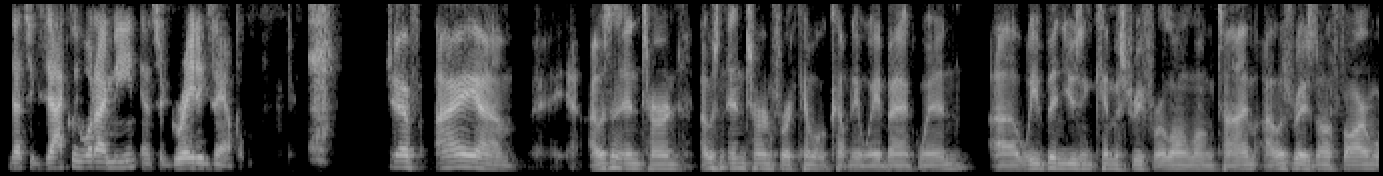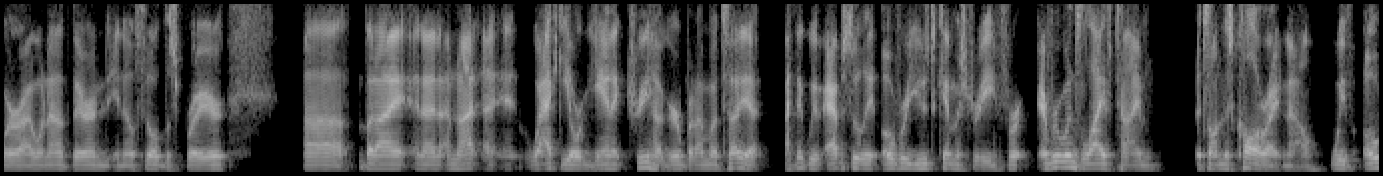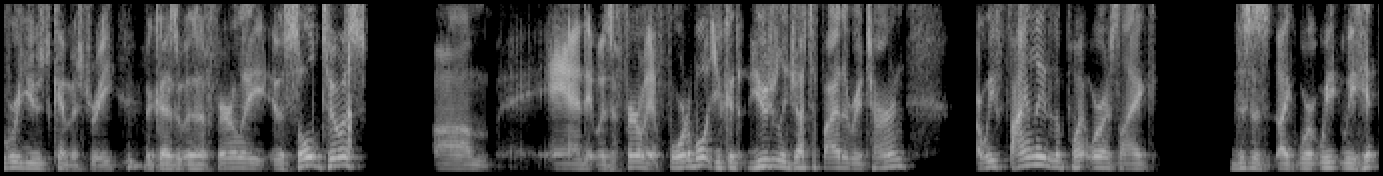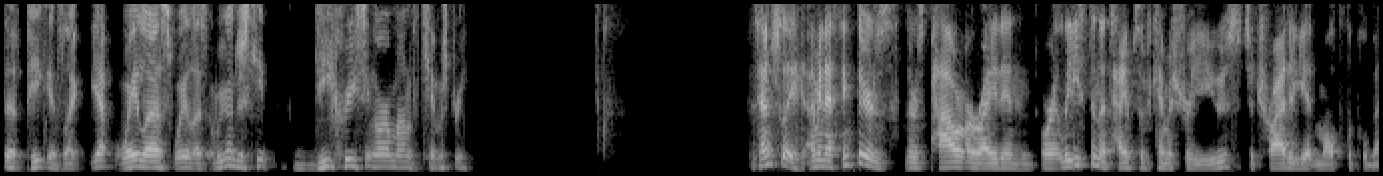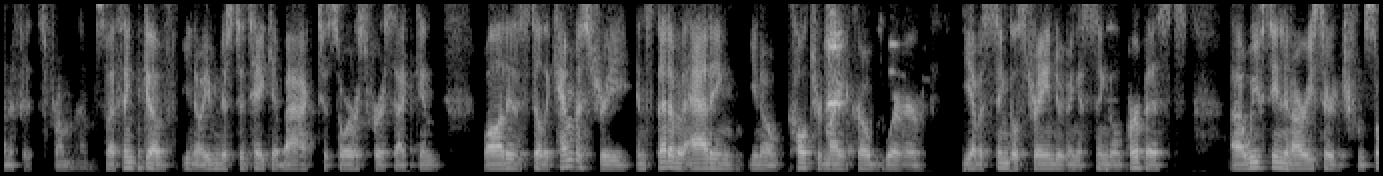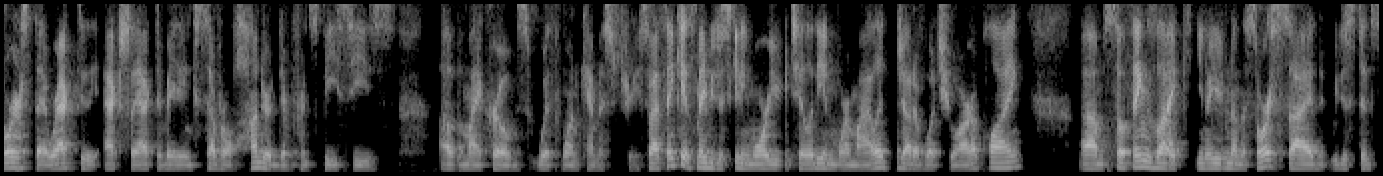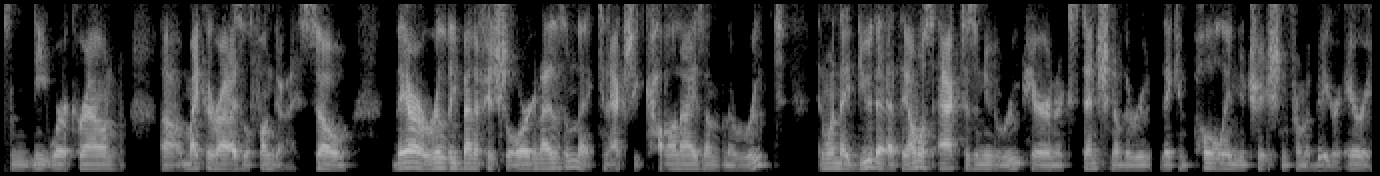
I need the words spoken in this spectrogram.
That's exactly what I mean. And it's a great example. Jeff, I um I was an intern. I was an intern for a chemical company way back when. Uh, we've been using chemistry for a long, long time. I was raised on a farm where I went out there and you know filled the sprayer. Uh, but I and I, am not a wacky organic tree hugger, but I'm going to tell you, I think we've absolutely overused chemistry for everyone's lifetime that's on this call right now. We've overused chemistry because it was a fairly it was sold to us um, and it was a fairly affordable. You could usually justify the return. Are we finally to the point where it's like, this is like where we we hit that peak and it's like, yep, way less, way less. Are we going to just keep decreasing our amount of chemistry? Potentially. I mean, I think there's there's power right in, or at least in the types of chemistry used to try to get multiple benefits from them. So I think of, you know, even just to take it back to source for a second, while it is still a chemistry, instead of adding, you know, cultured microbes where you have a single strain doing a single purpose, uh, we've seen in our research from Source that we're actually actually activating several hundred different species of microbes with one chemistry. So I think it's maybe just getting more utility and more mileage out of what you are applying. Um, so things like, you know, even on the source side, we just did some neat work around uh, mycorrhizal fungi. So they are a really beneficial organism that can actually colonize on the root. And when they do that, they almost act as a new root here, an extension of the root. They can pull in nutrition from a bigger area.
